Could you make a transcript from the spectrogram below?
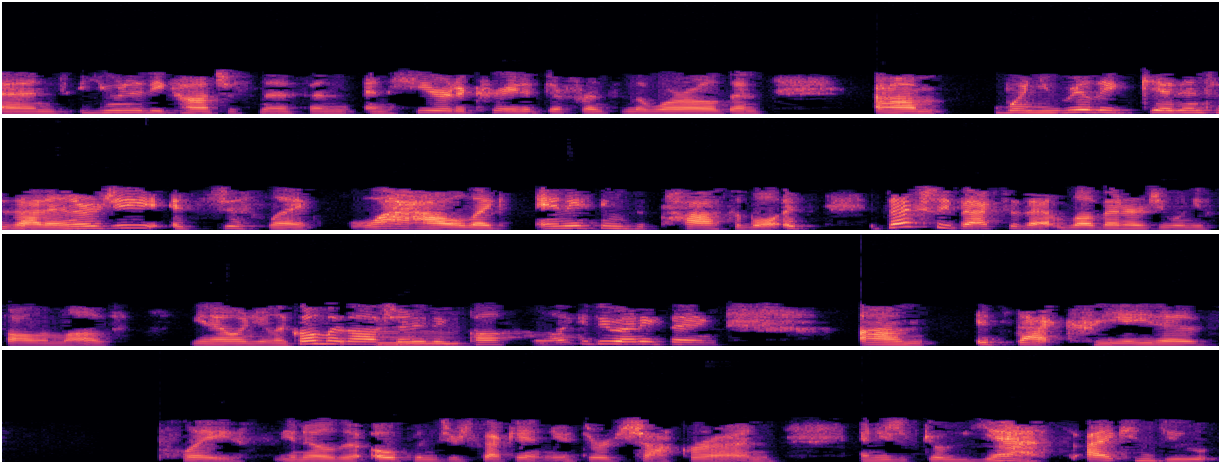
and unity consciousness and, and here to create a difference in the world. And um, when you really get into that energy, it's just like, wow, like anything's possible. It's, it's actually back to that love energy when you fall in love, you know, and you're like, oh my gosh, mm. anything's possible. I can do anything. Um, it's that creative place, you know, that opens your second and your third chakra and, and you just go, yes, I can do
